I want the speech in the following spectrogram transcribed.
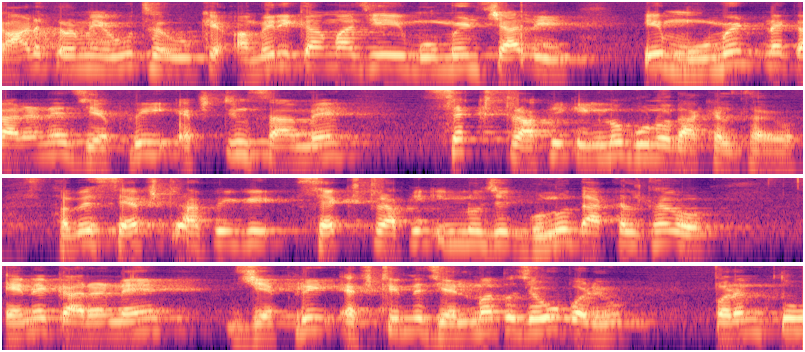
કાળક્રમે એવું થયું કે અમેરિકામાં જે મુવમેન્ટ ચાલી, એ મૂવમેન્ટને કારણે જેફરી એપ્સ્ટીન સામે સેક્સ ટ્રાફિકિંગનો ગુનો દાખલ થયો. હવે સેક્સ ટ્રાફિક, સેક્સ ટ્રાફિકિંગનો જે ગુનો દાખલ થયો એને કારણે જેફરી એપ્સ્ટીનને જેલમાં તો જવું પડ્યું પરંતુ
